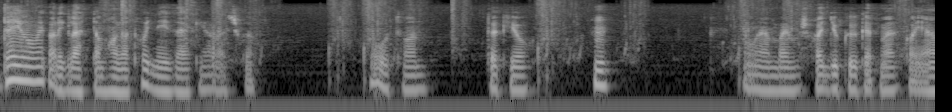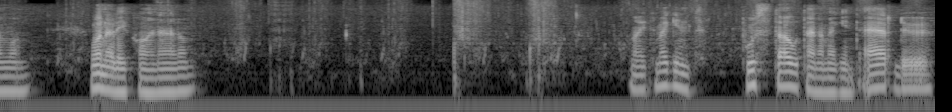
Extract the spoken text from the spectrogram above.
De jó, még alig láttam halat. Hogy nézel ki, halacska? Ott van. Tök jó. Hm. Jó, nem baj, most hagyjuk őket, mert kaján van. Van elég hal nálam. Na itt megint puszta, utána megint erdő.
